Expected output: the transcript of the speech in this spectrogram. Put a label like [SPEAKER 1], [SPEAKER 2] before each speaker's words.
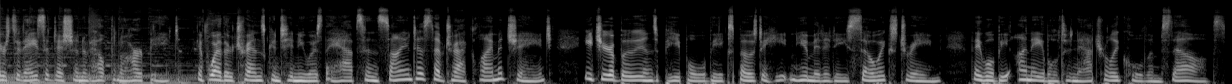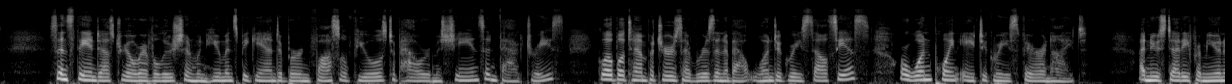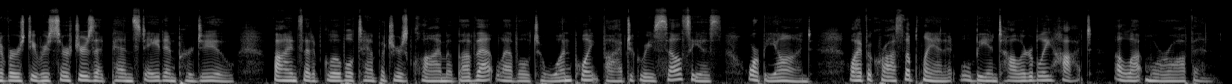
[SPEAKER 1] Here's today's edition of Health in a Heartbeat. If weather trends continue as they have since scientists have tracked climate change, each year billions of people will be exposed to heat and humidity so extreme they will be unable to naturally cool themselves. Since the Industrial Revolution, when humans began to burn fossil fuels to power machines and factories, global temperatures have risen about 1 degree Celsius or 1.8 degrees Fahrenheit. A new study from university researchers at Penn State and Purdue finds that if global temperatures climb above that level to 1.5 degrees Celsius or beyond, life across the planet will be intolerably hot a lot more often.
